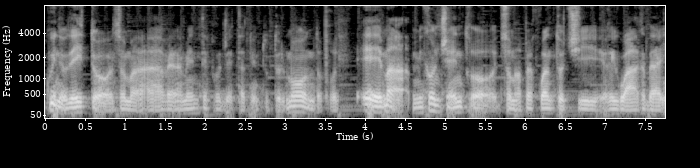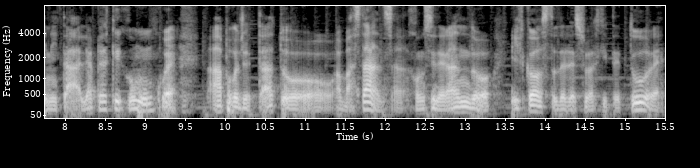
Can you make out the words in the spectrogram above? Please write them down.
Quindi ho detto, insomma, veramente progettato in tutto il mondo, e, ma mi concentro, insomma, per quanto ci riguarda in Italia, perché comunque ha progettato abbastanza, considerando il costo delle sue architetture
